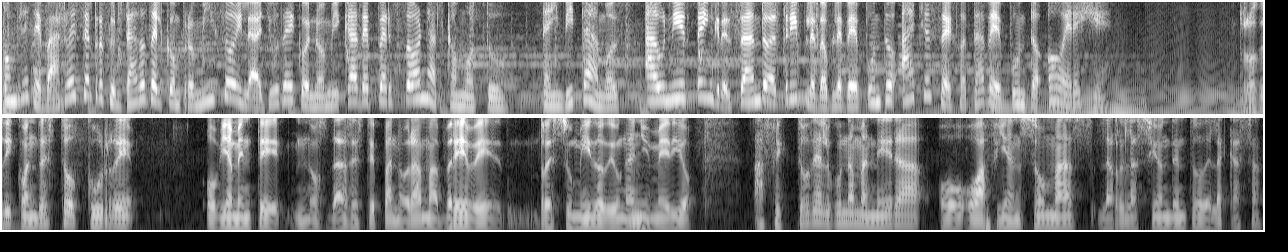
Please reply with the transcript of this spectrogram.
Hombre de Barro es el resultado del compromiso y la ayuda económica de personas como tú. Te invitamos a unirte ingresando a www.hcjb.org. Rodri, cuando esto ocurre, obviamente nos das este panorama breve, resumido de un año y medio. ¿Afectó de alguna manera o, afianzó más la relación dentro de la casa?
